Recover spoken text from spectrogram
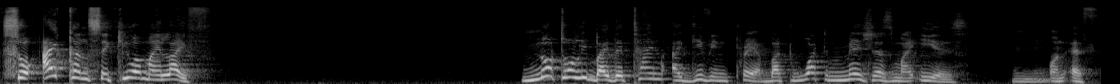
So I can secure my life not only by the time I give in prayer, but what measures my ears on earth.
